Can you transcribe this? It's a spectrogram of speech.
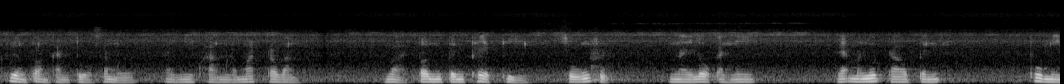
เครื่องป้องกันตัวเสมอ ให้มีความระมัดระวัง ว่าตนเป็นเพศที่สูงสุดในโลกอันนี้ และมนุษย์เราเป็นผู้มี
